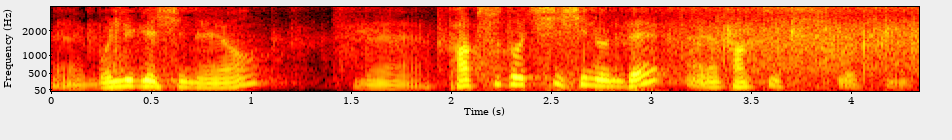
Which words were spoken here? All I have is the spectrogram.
네, 멀리 계시네요. 네, 박수도 치시는데 네, 박수 치시겠습니다.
